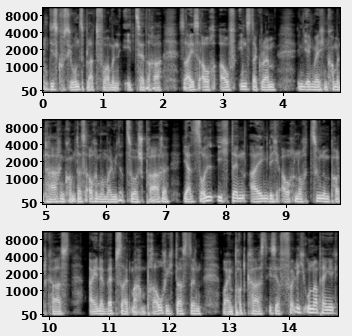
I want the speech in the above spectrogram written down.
Diskussionsplattformen etc. Sei es auch auf Instagram, in irgendwelchen Kommentaren kommt das auch immer mal wieder zur Sprache. Ja, soll ich denn eigentlich auch noch zu einem Podcast eine Website machen? Brauche ich das denn? Weil ein Podcast ist ja völlig unabhängig,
